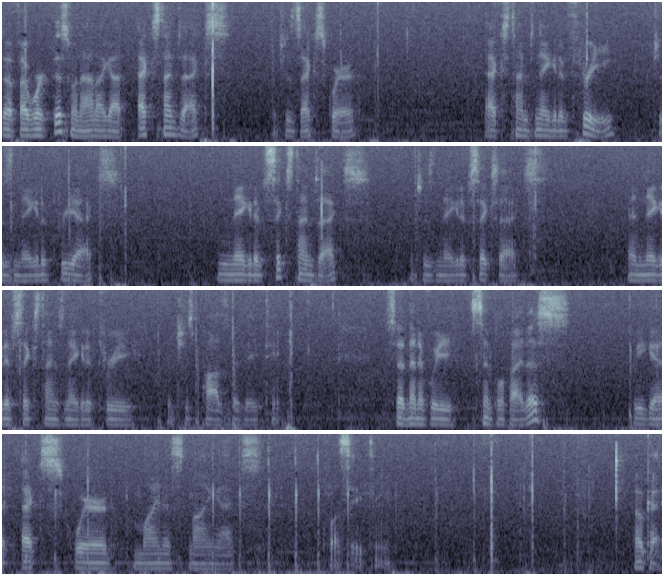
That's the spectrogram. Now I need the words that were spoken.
So if I work this one out, I got x times x, which is x squared, x times negative 3, which is negative 3x, negative 6 times x, which is negative 6x, and negative 6 times negative 3, which is positive 18. So then if we simplify this, we get x squared minus 9x plus 18. Okay,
